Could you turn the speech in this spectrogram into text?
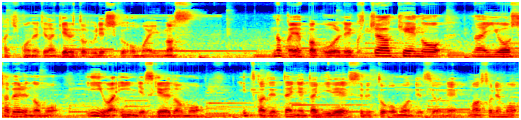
書き込んでいただけると嬉しく思います。なんかやっぱこうレクチャー系の内容をしゃべるのもいいはいいんですけれどもいつか絶対ネタ切れすると思うんですよね。まあそれも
